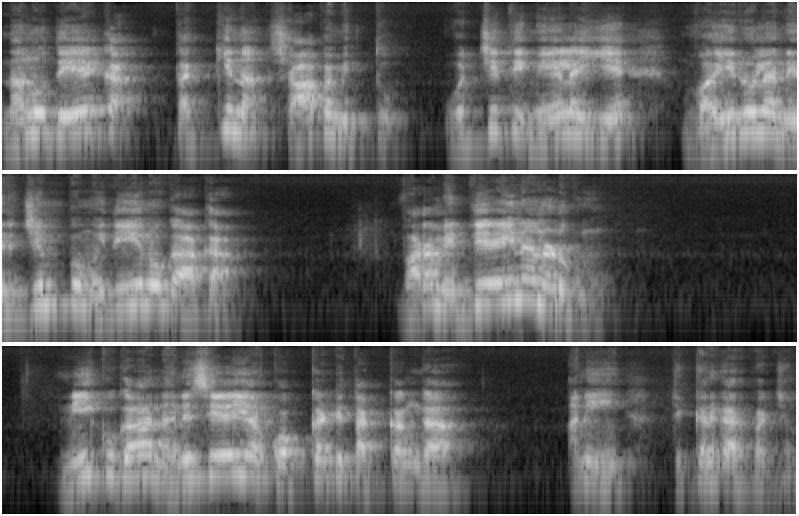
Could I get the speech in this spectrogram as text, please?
ననుదేక తక్కిన శాపమిత్తు వచ్చితి మేలయ్యే వైరుల నిర్జింపు మిదీనుగాక వరమెద్యైన నడుగుము. నీకుగా ననిసేయ కొక్కటి తక్కంగా అని తిక్కన గారి పద్యం.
